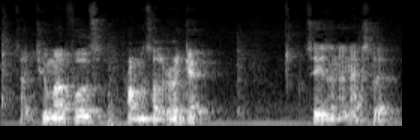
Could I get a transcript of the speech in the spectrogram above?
It's like two mouthfuls. Promise I'll drink it. See you in the next clip.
